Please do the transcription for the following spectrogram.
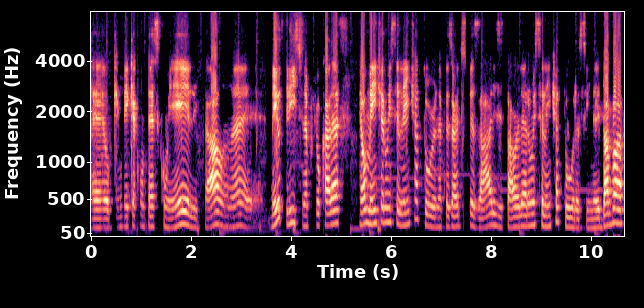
é, o que meio que acontece com ele e tal, né? É meio triste, né? Porque o cara realmente era um excelente ator, né? Apesar dos pesares e tal, ele era um excelente ator, assim, né? Ele dava.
